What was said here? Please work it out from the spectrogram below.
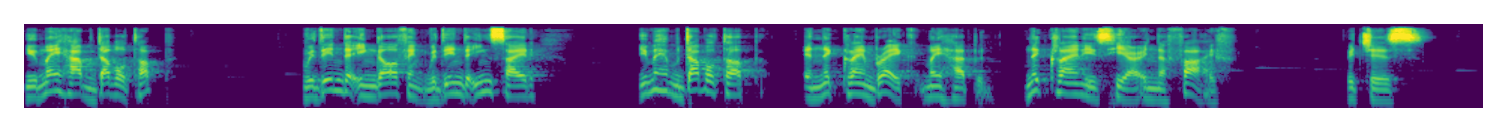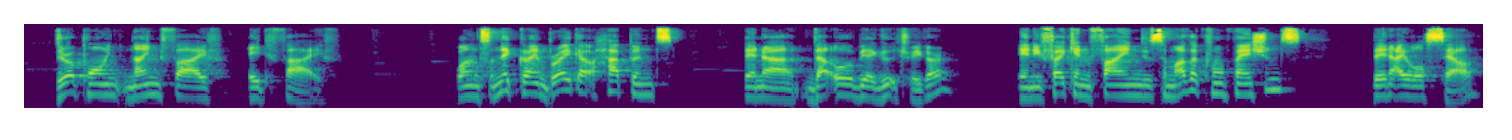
you may have double top. Within the engulfing, within the inside, you may have double top and neckline break may happen. Neckline is here in the 5, which is 0.9585. Once the neckline breakout happens, then uh, that will be a good trigger. And if I can find some other confirmations, then I will sell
